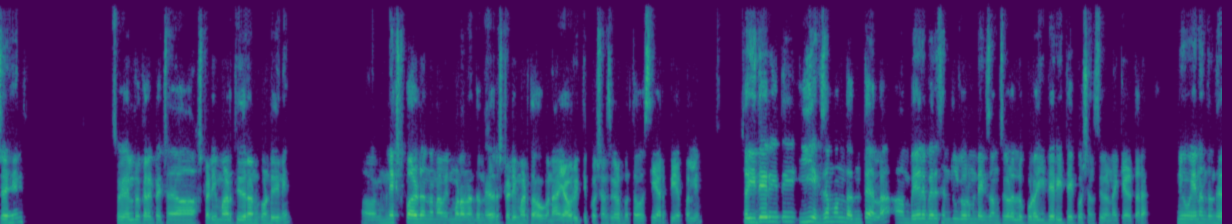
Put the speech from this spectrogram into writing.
ಜೈ ಹಿಂದ್. ಸೊ ಎಲ್ಲರೂ ಕರೆಕ್ಟಾಗಿ ಸ್ಟಡಿ ಮಾಡ್ತಿದ್ದೀರ ಅನ್ಕೊಂಡಿದೀನಿ. ನೆಕ್ಸ್ಟ್ ಪಾರ್ಟ್ ಅನ್ನ ಏನ್ ಮಾಡೋಣ ಅಂತಂದ್ ಹೇಳಿದ್ರೆ ಸ್ಟಡಿ ಮಾಡ್ತಾ ಹೋಗೋಣ. ಯಾವ ರೀತಿ ಕ್ವಶನ್ಸ್ಗಳು ಬರ್ತಾವ ಸಿ ಆರ್ ಪಿ ಎಫ್ ಅಲ್ಲಿ. ಸೊ ಇದೇ ರೀತಿ ಈ ಎಕ್ಸಾಮ್ ಒಂದ್ ಅಂತೆ ಅಲ್ಲ ಬೇರೆ ಬೇರೆ ಸೆಂಟ್ರಲ್ ಗೌರ್ಮೆಂಟ್ ಎಕ್ಸಾಮ್ಸ್ ಗಳಲ್ಲೂ ಕೂಡ ಇದೇ ರೀತಿಯ ಕ್ವಶನ್ಸ್ ಗಳನ್ನ ಕೇಳ್ತಾರೆ. ನೀವು ಏನಂತಂದ್ರೆ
